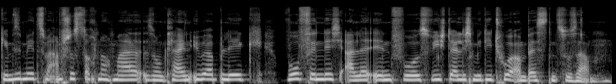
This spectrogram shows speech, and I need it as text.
Geben Sie mir zum Abschluss doch noch mal so einen kleinen Überblick. Wo finde ich alle Infos? Wie stelle ich mir die Tour am besten zusammen?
